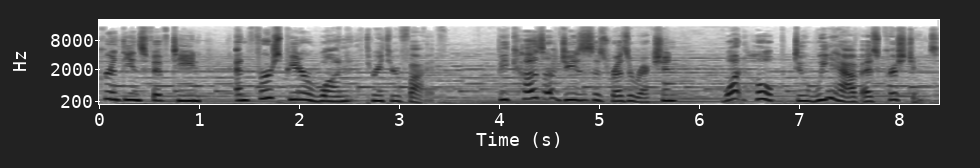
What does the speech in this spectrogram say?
Corinthians 15, and 1 Peter 1, 3 through 5. Because of Jesus' resurrection, what hope do we have as Christians?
